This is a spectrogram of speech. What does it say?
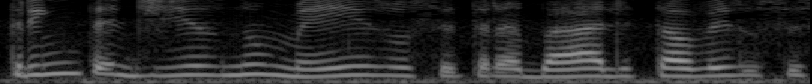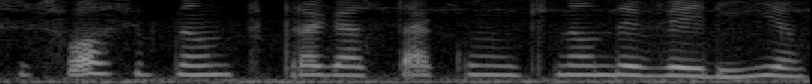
30 dias no mês você trabalhe, talvez você se esforce tanto para gastar com o que não deveria.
